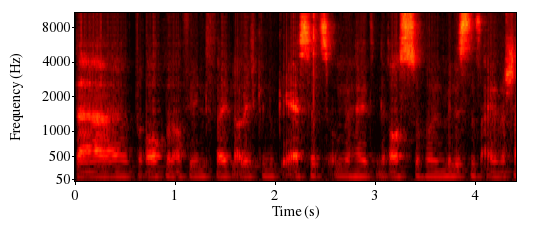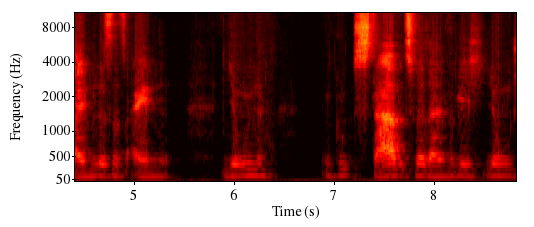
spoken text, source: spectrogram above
Da braucht man auf jeden Fall, glaube ich, genug Assets, um halt rauszuholen. Mindestens einen, wahrscheinlich mindestens einen jungen Star, beziehungsweise wirklich jungen,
